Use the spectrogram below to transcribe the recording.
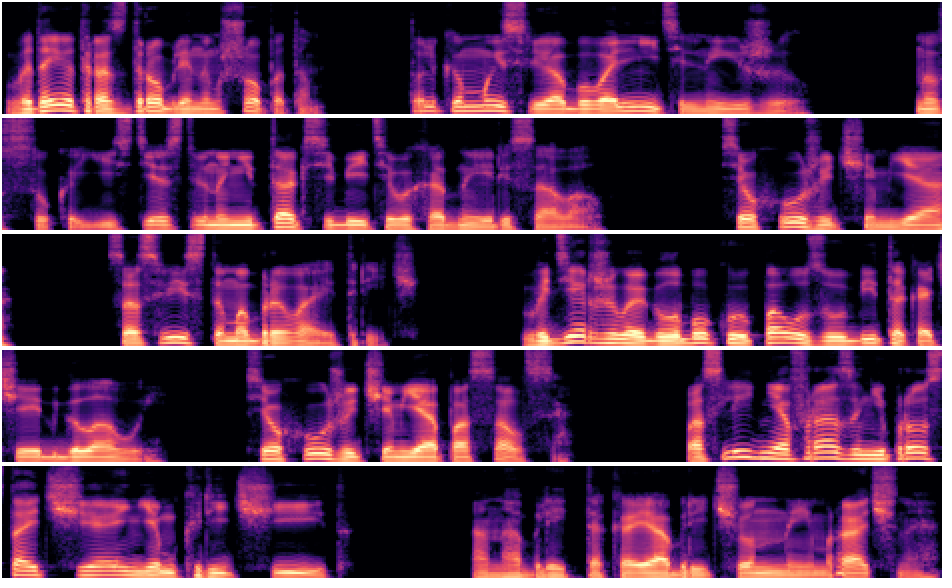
Выдает раздробленным шепотом. Только мыслью об увольнительной и жил. Но, сука, естественно, не так себе эти выходные рисовал. Все хуже, чем я. Со свистом обрывает речь. Выдерживая глубокую паузу, убито качает головой. Все хуже, чем я опасался. Последняя фраза не просто отчаянием кричит. Она, блядь, такая обреченная и мрачная,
